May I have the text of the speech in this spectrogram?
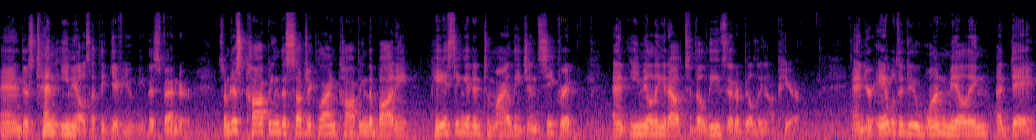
And there's 10 emails that they give you, this vendor. So I'm just copying the subject line, copying the body, pasting it into my Lead Gen secret, and emailing it out to the leads that are building up here. And you're able to do one mailing a day.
